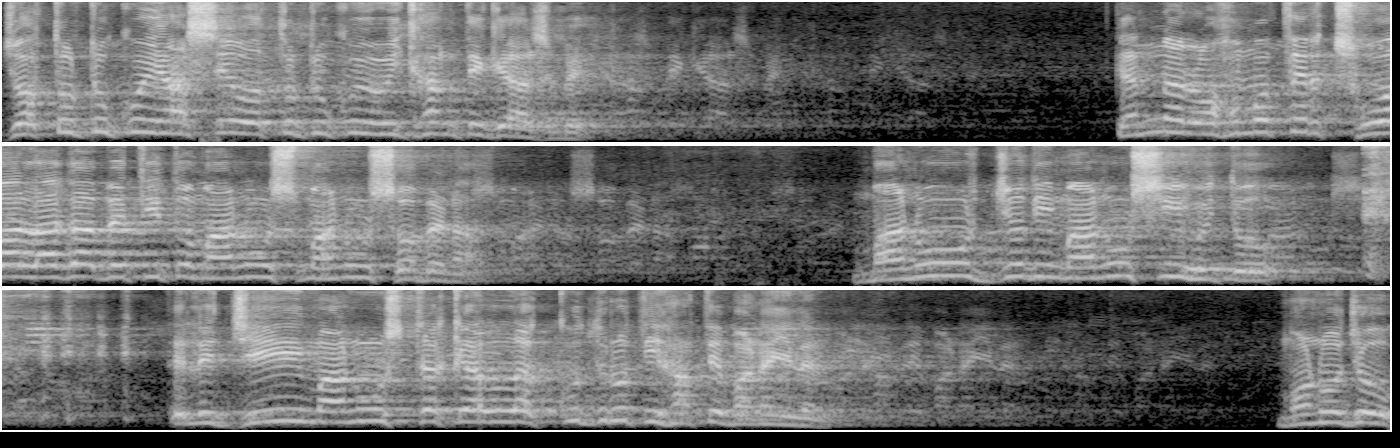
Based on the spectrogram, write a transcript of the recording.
যতটুকুই আসে, অতটুকুই ওইখান থেকে আসবে। কেননা রহমতের ছোঁয়া লাগা ব্যতীত মানুষ মানুষ হবে না। মানুষ যদি মানুষই হইতো, তাহলে যেই মানুষটাকে আল্লাহ কুদরতি হাতে বানাইলেন, মনোযোগ,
